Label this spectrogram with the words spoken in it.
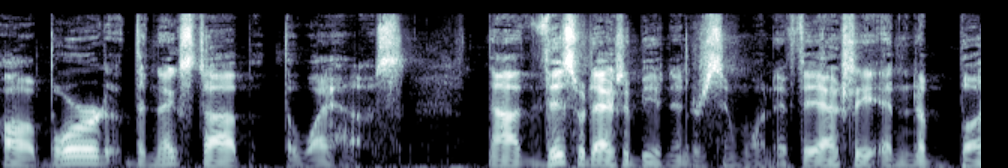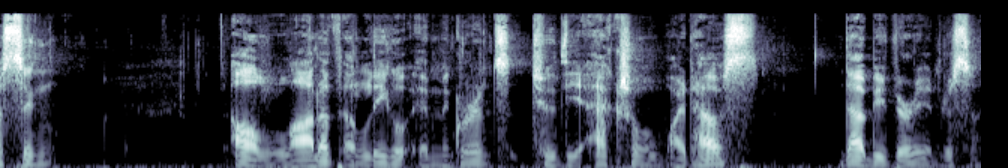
Uh, board the next stop, the White House. Now, this would actually be an interesting one if they actually ended up busing a lot of illegal immigrants to the actual White House. That would be very interesting.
